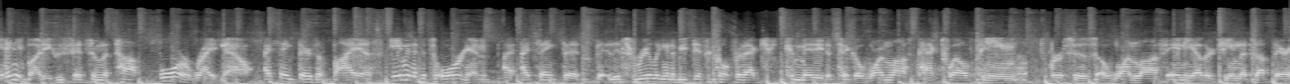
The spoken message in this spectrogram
anybody who sits in the top four right now. I think there's a bias. Even if it's Oregon, I, I think that it's really going to be difficult for that committee to pick a one loss Pac 12 team versus a one loss any other team that's up there.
